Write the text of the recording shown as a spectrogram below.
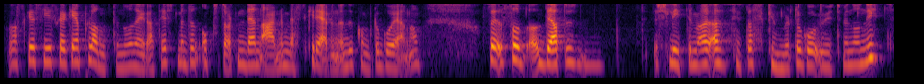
Hva skal jeg si, skal ikke jeg plante noe negativt, men den oppstarten den er den mest krevende du kommer til å gå gjennom. Så, så det at du sliter med, altså, syns det er skummelt å gå ut med noe nytt,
